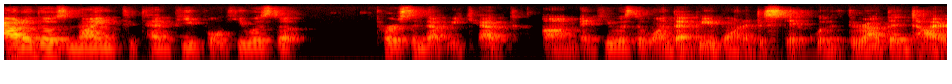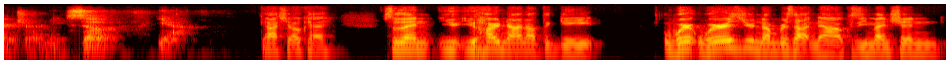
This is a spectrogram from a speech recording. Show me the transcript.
out of those nine to 10 people, he was the person that we kept. Um, and he was the one that we wanted to stick with throughout the entire journey. So yeah. Gotcha. Okay. So then you, you hired nine out the gate. Where, where is your numbers at now? Cause you mentioned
